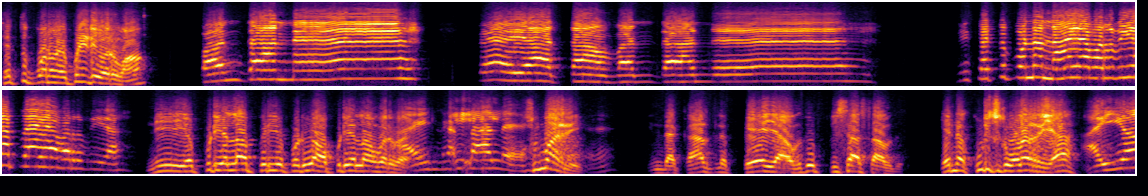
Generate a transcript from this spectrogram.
செத்து போனவன் எப்படி வருவான்? வந்தானே. பேயாத்தான் வந்தானே. நீ செத்து போன நாயா வருவியா பேயா வருவியா? நீ எப்படி எல்லாம் பிரியப்படுவியோ அப்படியெல்லாம் வருவ ஐ நல்லாலே. சும்மா. இந்த காலத்துல பேயாவது பிசாசாவது. என்ன குடிச்சிட்டு வளர்றியா ஐயோ?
